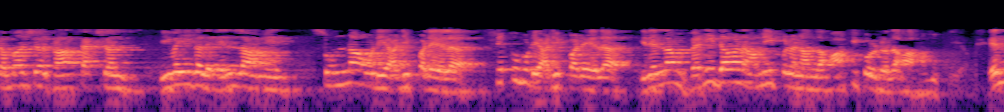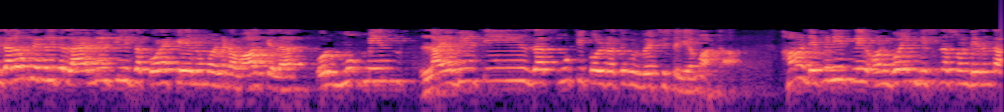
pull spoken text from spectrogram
கமர்ஷியல் டிரான்சாக்சன் இவைகள் எல்லாமே சுண்ணாவுடைய அடிப்படையில சிக்குடைய அடிப்படையில இதெல்லாம் வெலிடான அமைப்புல நாங்க ஆக்கிக் கொள்றது ஆக முக்கியம். எந்த அளவுக்கு எங்களுக்கு லயபிலிட்டிஸ குறைக்கணுமோ எங்களோட வாழ்க்கையில ஒரு முக்மீன் லயபிலிட்டிஸ கூட்டிக் கொள்றதுக்கு முயற்சி செய்ய மாட்டா. ஹா டெபினெட்லி ஆன்கோயிங் பிசினஸ் ஒன்று இருந்தா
